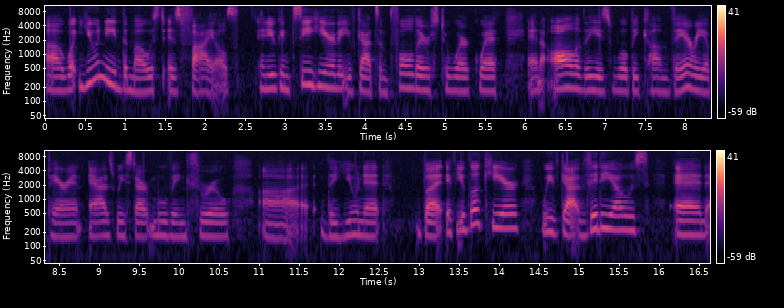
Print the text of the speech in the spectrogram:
Uh, what you need the most is files. And you can see here that you've got some folders to work with and all of these will become very apparent as we start moving through uh, the unit. But if you look here, we've got videos and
